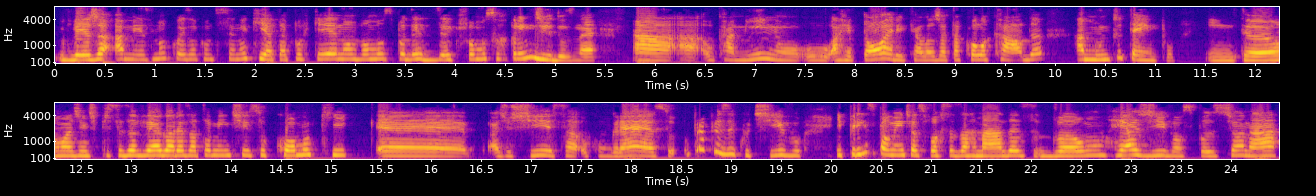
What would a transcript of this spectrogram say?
veja a mesma coisa acontecendo aqui, até porque não vamos poder dizer que fomos surpreendidos, né? A, a o caminho, o, a retórica, ela já está colocada há muito tempo. Então a gente precisa ver agora exatamente isso, como que é, a justiça, o Congresso, o próprio executivo e principalmente as Forças Armadas vão reagir, vão se posicionar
